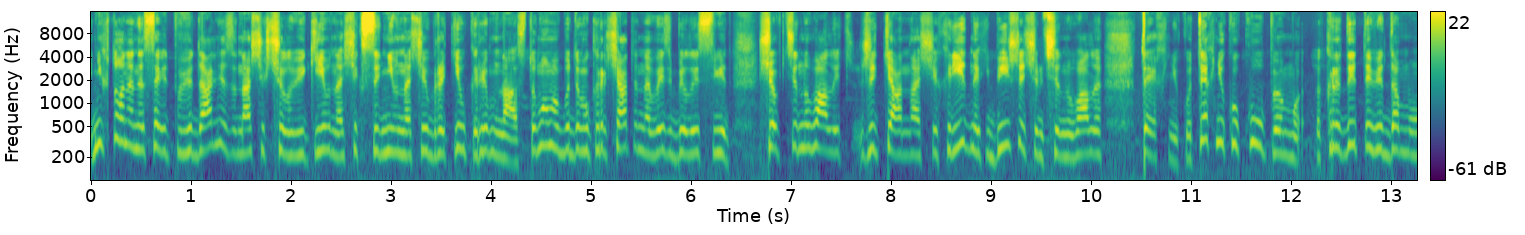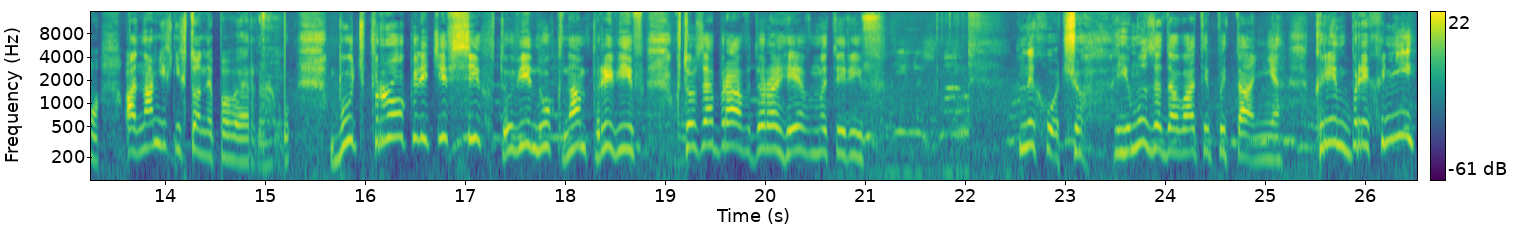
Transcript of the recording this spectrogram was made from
Ніхто не несе відповідальність за наших чоловіків, наших синів, наших братів, крім нас. Тому ми будемо кричати на весь білий світ, щоб цінували життя наших рідних більше, ніж цінували техніку. Техніку купимо, кредити віддамо, а нам їх ніхто не поверне. Будь прокляті всі, хто війну к нам привів, хто забрав дороге в матерів. Не хочу йому задавати питання. Крім брехні,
